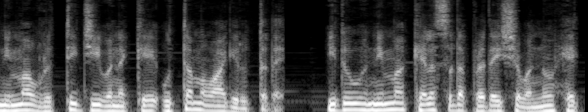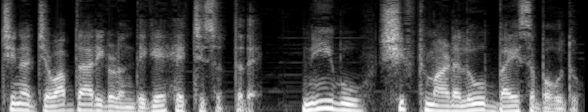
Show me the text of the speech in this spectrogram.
ನಿಮ್ಮ ವೃತ್ತಿ ಜೀವನಕ್ಕೆ ಉತ್ತಮವಾಗಿರುತ್ತದೆ. ಇದು ನಿಮ್ಮ ಕೆಲಸದ ಪ್ರದೇಶವನ್ನು ಹೆಚ್ಚಿನ ಜವಾಬ್ದಾರಿಗಳೊಂದಿಗೆ ಹೆಚ್ಚಿಸುತ್ತದೆ. ನೀವು ಶಿಫ್ಟ್ ಮಾಡಲು ಬಯಸಬಹುದು.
